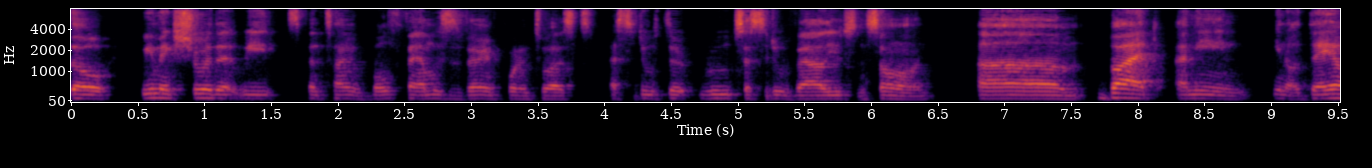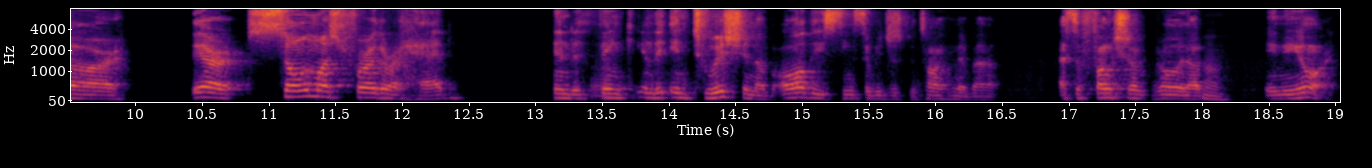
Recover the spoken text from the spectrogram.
So we make sure that we spend time with both families. is very important to us. Has to do with the roots, has to do with values, and so on. Um, but I mean, you know, they are they are so much further ahead in the mm. think in the intuition of all these things that we've just been talking about as a function of growing up hmm. in New York.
